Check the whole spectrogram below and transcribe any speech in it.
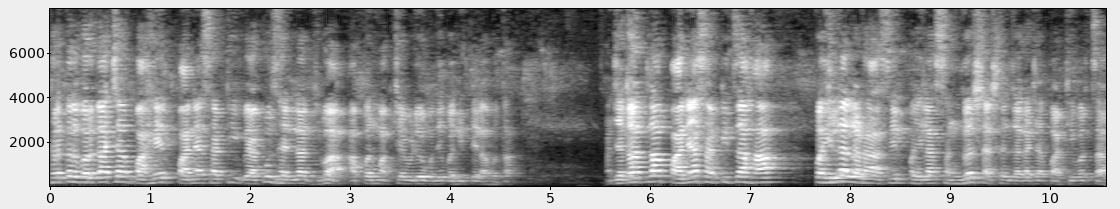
खरं तर वर्गाच्या बाहेर पाण्यासाठी व्याकुळ झालेला भिवा आपण मागच्या व्हिडिओमध्ये बघितलेला होता. जगातला पाण्यासाठीचा हा पहिला लढा असेल पहिला संघर्ष असेल जगाच्या पाठीवरचा.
